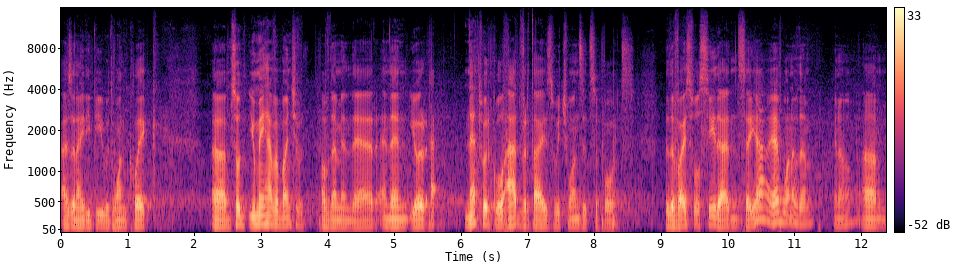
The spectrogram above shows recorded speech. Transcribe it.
as an IDP with one click. Um, so you may have a bunch of, of them in there, and then your network will advertise which ones it supports. The device will see that and say, "Yeah, I have one of them." You know, um,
